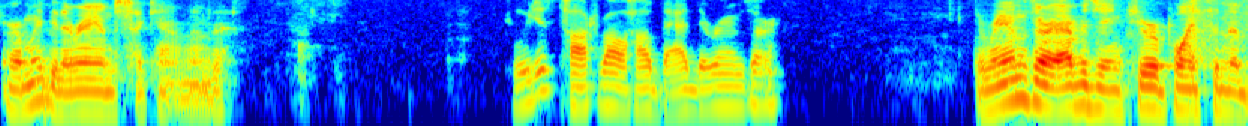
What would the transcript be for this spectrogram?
Or it might be the Rams. I can't remember. Can we just talk about how bad the Rams are? The Rams are averaging fewer points than the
